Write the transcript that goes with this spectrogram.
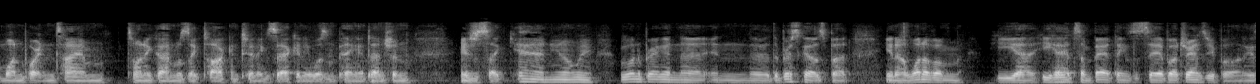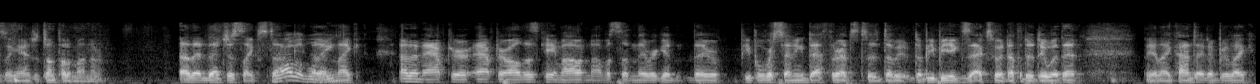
one point in time, Tony Khan was like talking to an exec and he wasn't paying attention. He was just like, yeah, and you know, we we want to bring in uh, in the, the Briscoes, but you know, one of them he uh, he had some bad things to say about trans people, and he's like, yeah, just don't put him on there. And then that just like stuck. Probably. And then, like, and then after after all this came out, and all of a sudden they were getting they were, people were sending death threats to w, WB execs who had nothing to do with it. They like contacted and be like,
